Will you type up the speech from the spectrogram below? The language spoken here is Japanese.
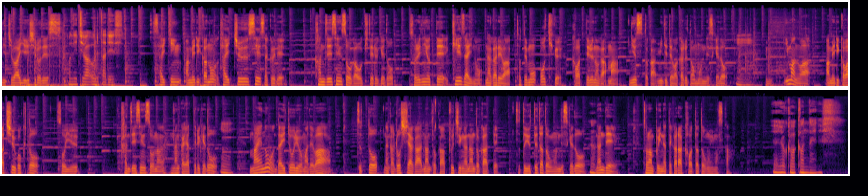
んにちはゆりしろですこんにちは、オルタです。最近アメリカの対中政策で関税戦争が起きてるけどそれによって経済の流れはとても大きく変わってるのがまあニュースとか見ててわかると思うんですけど、うんうん今のはアメリカは中国とそういう関税戦争ななんかやってるけどうん。うん。前の大統領まではずっとなんかロシアがなんとかプーチンがなんとかってずっと言ってたと思うんですけど、うんなんでトランプになってから変わったと思いますか？いや、よくわかんないです。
